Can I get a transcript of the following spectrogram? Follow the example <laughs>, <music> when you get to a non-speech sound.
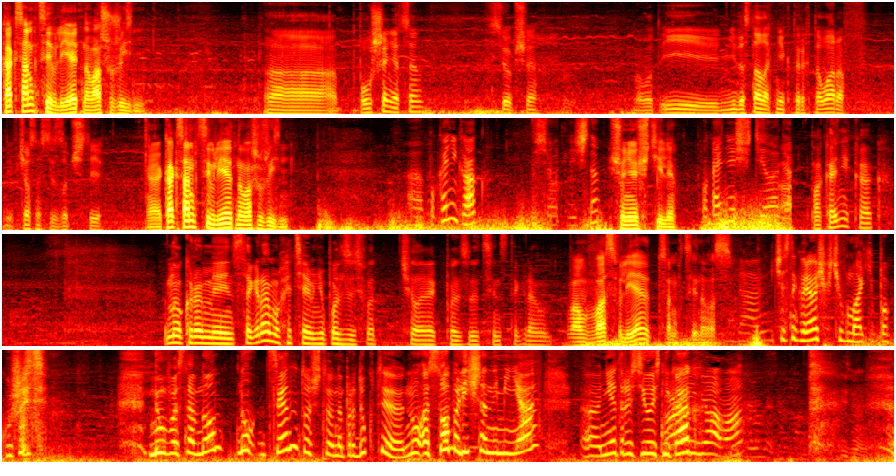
Как санкции влияют на вашу жизнь? А, повышение цен всеобщее. Вот, и недостаток некоторых товаров, и в частности запчастей. Э, Как санкции влияют на вашу жизнь? А, пока никак. Все отлично. Еще не ощутили. Пока не ощутила, да. Пока никак. Ну, кроме Инстаграма, хотя я им не пользуюсь, вот человек пользуется Инстаграмом. Вам вас влияют санкции на вас? Да, честно говоря, очень хочу в маке покушать. <laughs> Ну, в основном, ну, цены, то, что на продукты, ну, особо лично на меня э, не отразилось никак. <laughs>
